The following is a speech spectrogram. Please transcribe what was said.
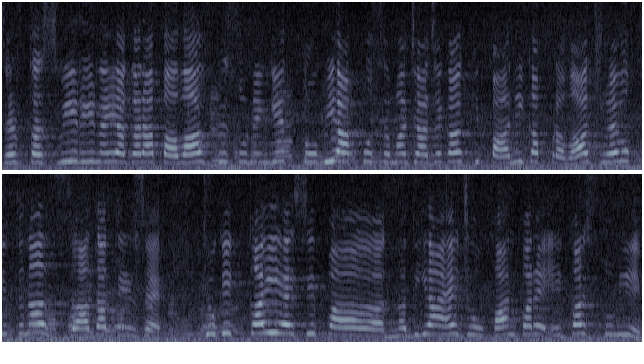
सिर्फ़ तस्वीर ही नहीं, अगर आप आवाज़ भी सुनेंगे तो भी आपको समझ आ जाएगा कि पानी का प्रवाह जो है वो कितना ज़्यादा तेज है। क्योंकि कई ऐसी नदियाँ हैं जो उफान पर है। एक बार सुनिए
